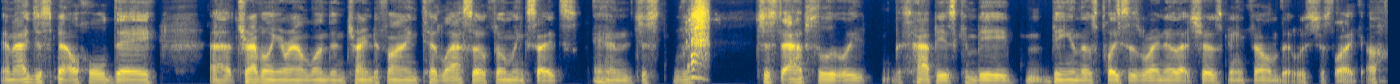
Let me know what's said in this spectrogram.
And I just spent a whole day uh, traveling around London trying to find Ted Lasso filming sites and just was just absolutely as happy as can be being in those places where I know that show's being filmed. It was just like, oh, this-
